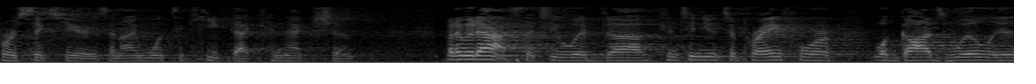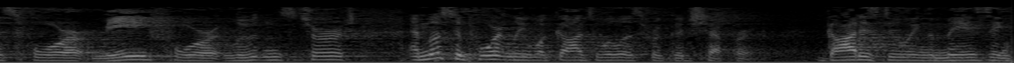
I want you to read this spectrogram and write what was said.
for six years, and I want to keep that connection. But I would ask that you would uh, continue to pray for what God's will is for me, for Luton's church, and most importantly, what God's will is for Good Shepherd. God is doing amazing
